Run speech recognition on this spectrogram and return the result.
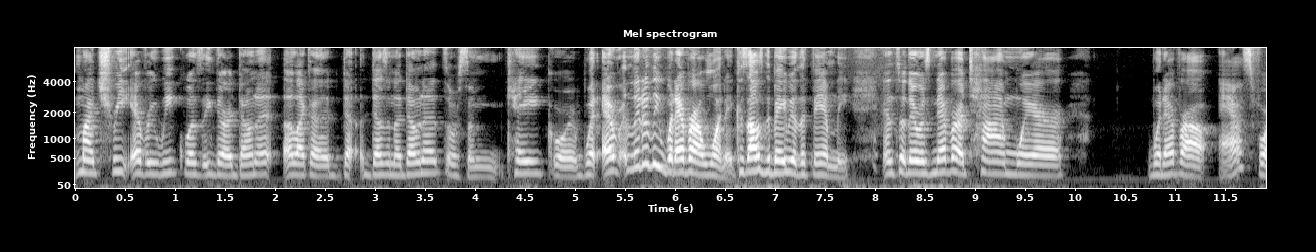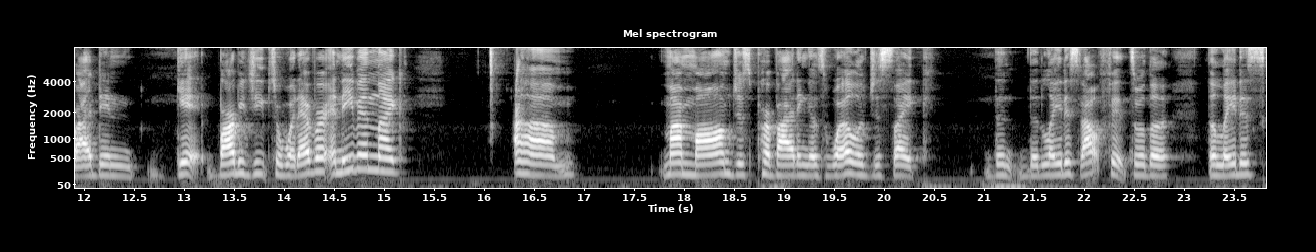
my treat every week was either a donut, uh, like a dozen of donuts, or some cake, or whatever. Literally whatever I wanted, because I was the baby of the family, and so there was never a time where whatever I asked for, I didn't get Barbie Jeeps or whatever. And even like um my mom just providing as well of just like the the latest outfits or the the latest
